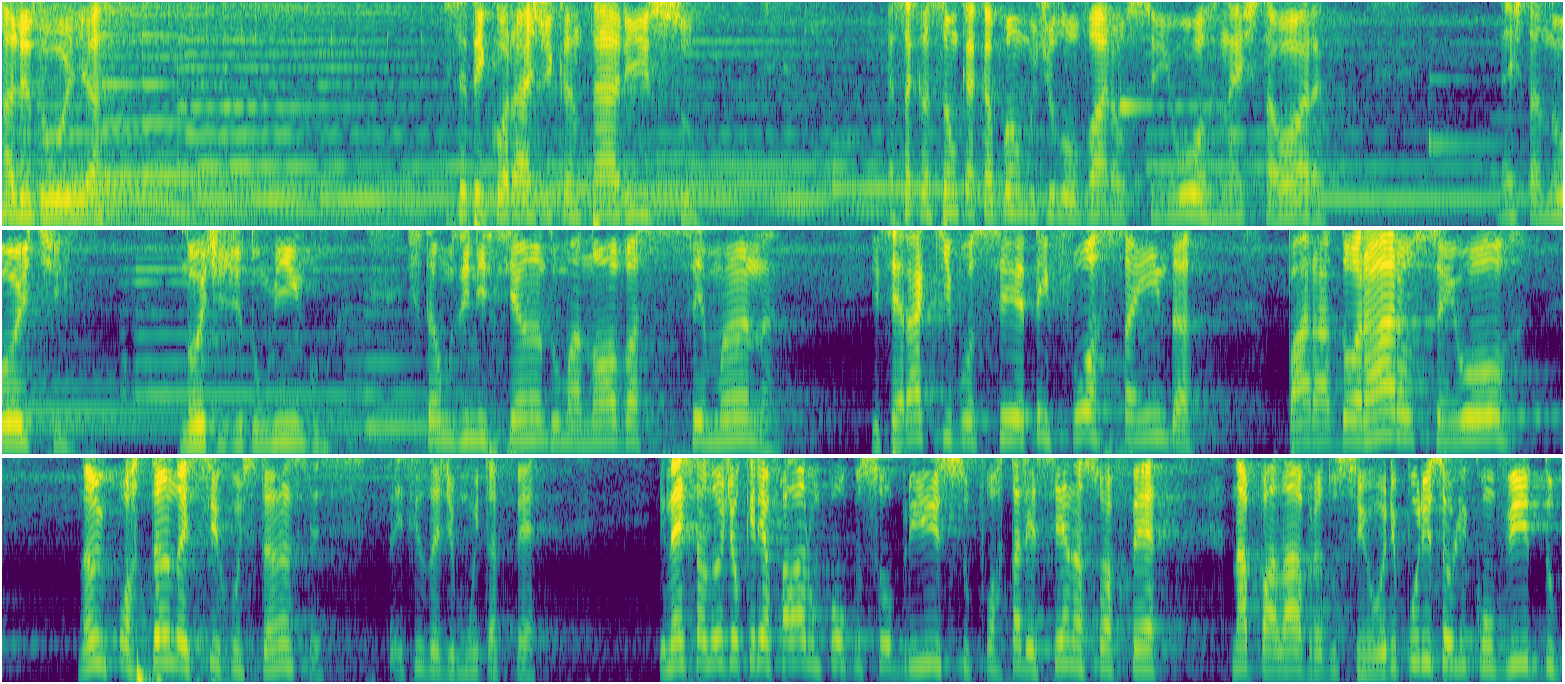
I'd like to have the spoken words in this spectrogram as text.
Aleluia. Você tem coragem de cantar isso? Essa canção que acabamos de louvar ao Senhor nesta hora, nesta noite, noite de domingo, estamos iniciando uma nova semana. E será que você tem força ainda para adorar ao Senhor, não importando as circunstâncias? Precisa de muita fé. E nesta noite eu queria falar um pouco sobre isso, fortalecendo a sua fé na palavra do Senhor. E por isso eu lhe convido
